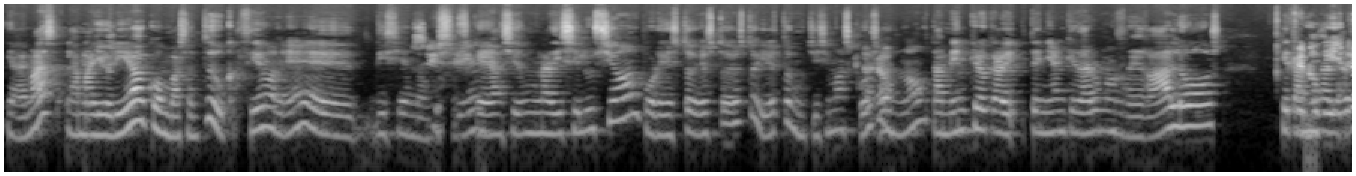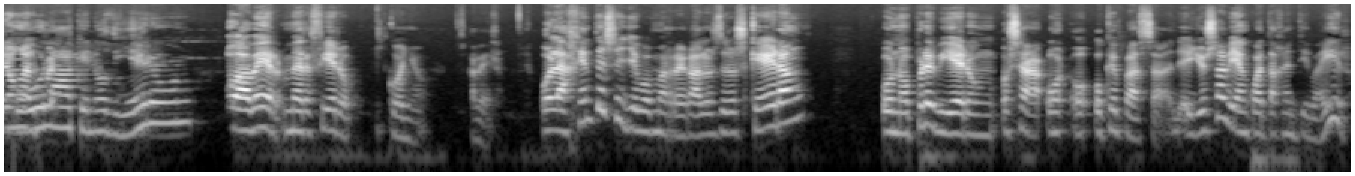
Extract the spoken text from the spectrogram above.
y además la mayoría con bastante educación, ¿eh? diciendo Sí, pues, sí. que ha sido una desilusión por esto, esto, esto y esto, muchísimas cosas, ¿no? También creo que tenían que dar unos regalos, que, Que no dieron al cola, que no dieron. O a ver, me refiero, coño, a ver. O la gente se llevó más regalos de los que eran, o no previeron, o sea, o, o- qué pasa. Ellos sabían cuánta gente iba a ir.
